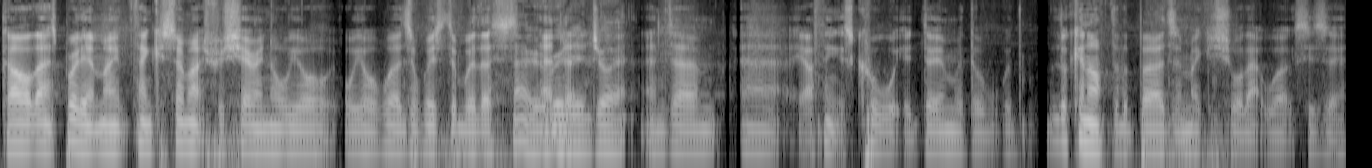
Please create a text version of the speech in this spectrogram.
Carl, that's brilliant, mate. Thank you so much for sharing all your all your words of wisdom with us. No, we and, really uh, enjoy it. and um, uh, I think it's cool what you're doing with the with looking after the birds and making sure that works is a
